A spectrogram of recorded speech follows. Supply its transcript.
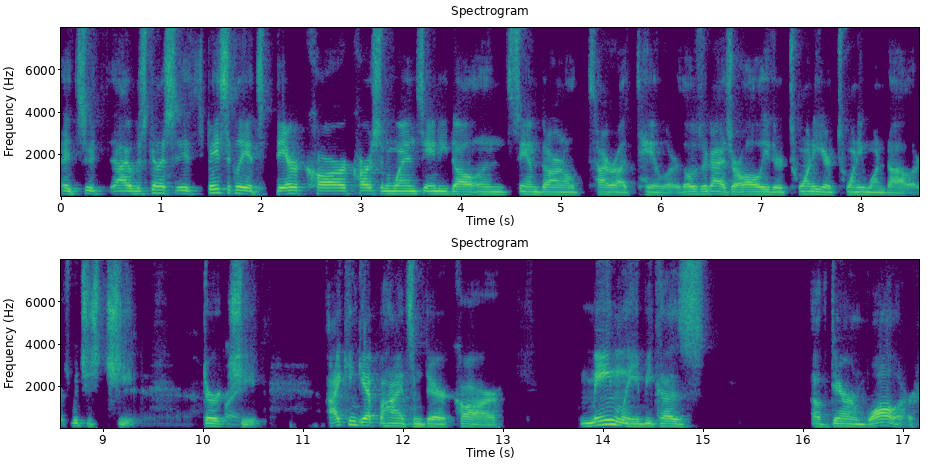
It's it, I was gonna say it's basically it's Derek Carr, Carson Wentz, Andy Dalton, Sam Darnold, Tyrod Taylor. Those are guys are all either twenty or twenty one dollars, which is cheap, dirt right. cheap. I can get behind some Derek Carr, mainly because of Darren Waller.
